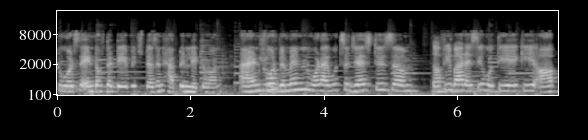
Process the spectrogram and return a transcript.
towards the end of the day which doesn't happen later on on and for True. women what I would suggest is um, काफ़ी बार ऐसी होती है कि आप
